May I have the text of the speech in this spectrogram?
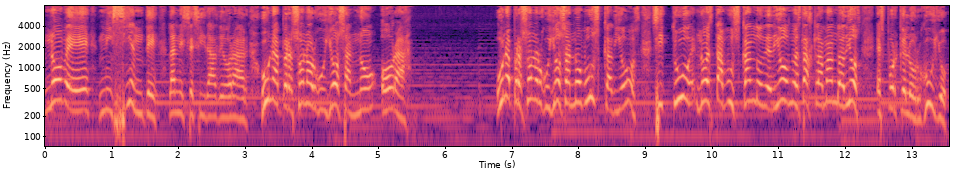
no ve ni siente la necesidad de orar. Una persona orgullosa no ora. Una persona orgullosa no busca a Dios. Si tú no estás buscando de Dios, no estás clamando a Dios, es porque el orgullo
